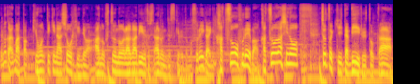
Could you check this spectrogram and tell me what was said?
なんかまあやっぱ基本的な商品では、あの普通のラガービールとしてあるんですけれども、それ以外にカツオフレーバー、カツオ出しのちょっと効いたビールとか、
